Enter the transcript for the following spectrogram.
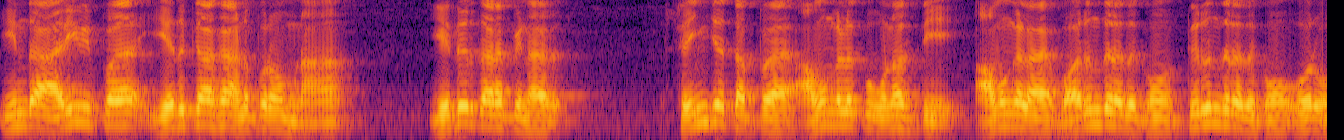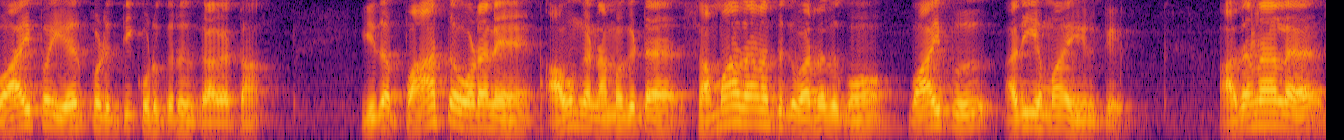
இந்த அறிவிப்பை எதுக்காக அனுப்புகிறோம்னா எதிர்தரப்பினர் செஞ்ச தப்பை அவங்களுக்கு உணர்த்தி அவங்கள வருந்துறதுக்கும் திருந்துறதுக்கும் ஒரு வாய்ப்பை ஏற்படுத்தி கொடுக்கறதுக்காகத்தான். இதை பார்த்த உடனே அவங்க நம்மக்கிட்ட சமாதானத்துக்கு வர்றதுக்கும் வாய்ப்பு அதிகமாக இருக்குது அதனால்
